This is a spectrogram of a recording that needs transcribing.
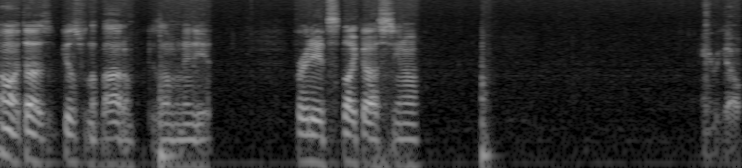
Oh, it does. It peels from the bottom because I'm an idiot. For idiots like us, you know. Here we go.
